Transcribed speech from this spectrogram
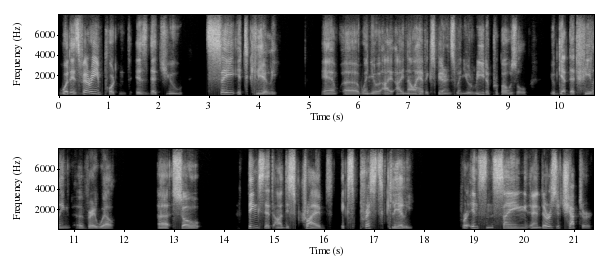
What is very important is that you say it clearly. And uh, when you, I, I now have experience, when you read a proposal, you get that feeling uh, very well. Uh, so things that are described, expressed clearly. For instance, saying, and there is a chapter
